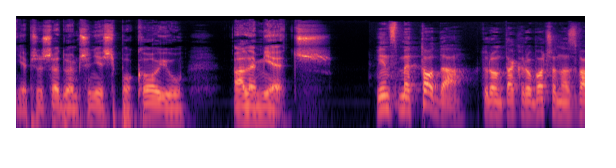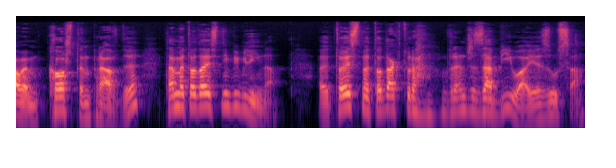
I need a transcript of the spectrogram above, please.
Nie przyszedłem przynieść pokoju, ale miecz. Więc metoda, którą tak roboczo nazwałem kosztem prawdy, ta metoda jest niebiblijna. E, to jest metoda, która wręcz zabiła Jezusa.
